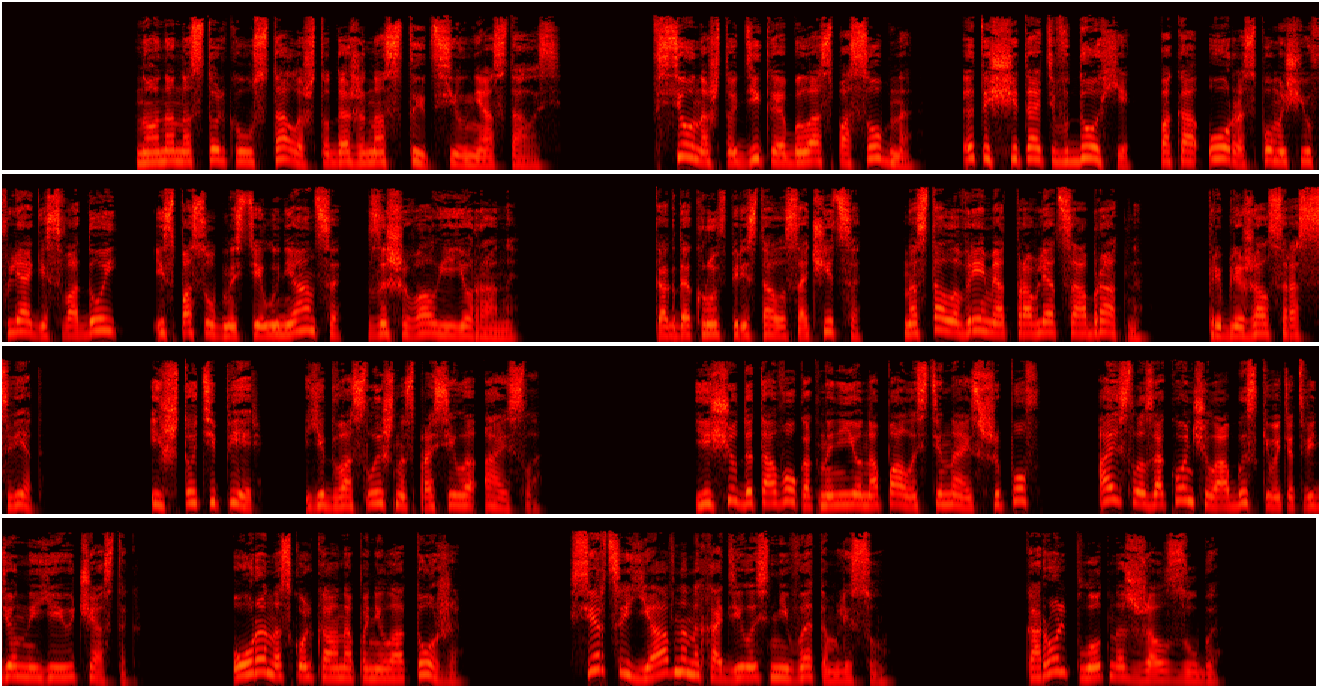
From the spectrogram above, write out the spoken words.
Но она настолько устала, что даже на стыд сил не осталось. Все, на что Дикая была способна, это считать вдохи, пока Ора с помощью фляги с водой и способностей лунианца зашивал ее раны. Когда кровь перестала сочиться, настало время отправляться обратно. Приближался рассвет. «И что теперь?» — едва слышно спросила Айсла. Еще до того, как на нее напала стена из шипов, Айсла закончила обыскивать отведенный ей участок. Ора, насколько она поняла, тоже. Сердце явно находилось не в этом лесу. Король плотно сжал зубы.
